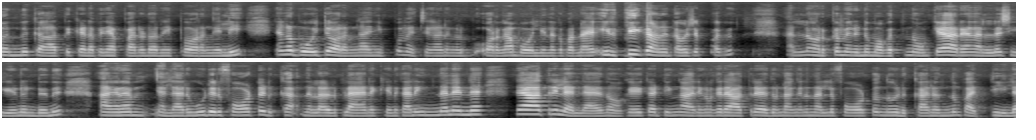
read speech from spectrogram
വന്ന് കാത്തിക്കണം. അപ്പോൾ ഞാൻ അപ്പാനോട് പറഞ്ഞു ഇപ്പോൾ ഉറങ്ങല്ലേ? ഞങ്ങൾ പോയിട്ട് ഉറങ്ങാൻ ഇപ്പം വെച്ച് കാണും നിങ്ങൾ ഉറങ്ങാൻ പോകല്ലേ എന്നൊക്കെ പറഞ്ഞാൽ ഇരുത്തിക്കാണ് കേട്ടോ പക്ഷെ ഇപ്പം നല്ല ഉറക്കം വരുന്നുണ്ട്. മുഖത്ത് നോക്കിയാൽ അറിയാം നല്ല ക്ഷീണമുണ്ടെന്ന് അങ്ങനെ എല്ലാവരും കൂടി ഒരു ഫോട്ടോ എടുക്കുക എന്നുള്ള ഒരു പ്ലാനൊക്കെയാണ്. കാരണം ഇന്നലെ തന്നെ രാത്രിയിലല്ലായിരുന്നോ കേക്ക് കട്ടിങ് കാര്യങ്ങളൊക്കെ രാത്രി ആയതുകൊണ്ട് അങ്ങനെ നല്ല ഫോട്ടോ ഒന്നും എടുക്കാനൊന്നും പറ്റിയില്ല.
